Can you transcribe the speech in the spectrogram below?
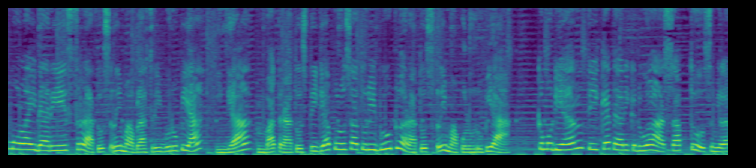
mulai dari Rp115.000 hingga Rp431.250. Kemudian tiket hari kedua Sabtu 19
